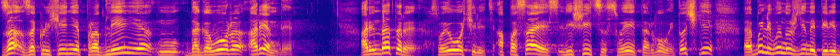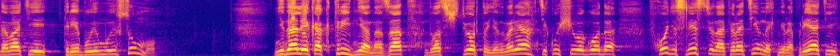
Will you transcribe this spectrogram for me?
за заключение продления договора аренды – Арендаторы, в свою очередь, опасаясь лишиться своей торговой точки, э, были вынуждены передавать ей требуемую сумму. Не далее, как три дня назад, 24 января текущего года, в ходе следственно-оперативных мероприятий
